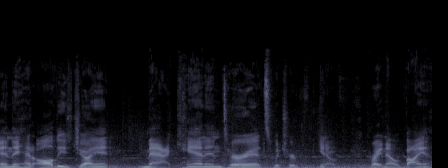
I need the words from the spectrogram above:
and they had all these giant Mac cannon turrets, which are, you know, right now vi-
